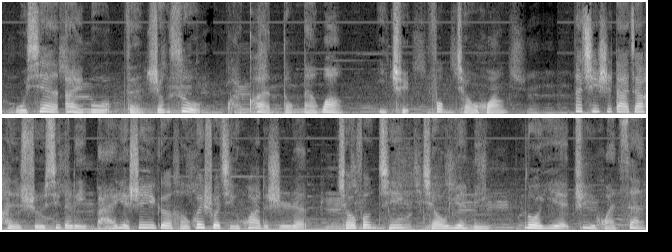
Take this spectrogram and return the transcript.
“无限爱慕怎生诉，款款东南望，一曲凤求凰”。那其实大家很熟悉的李白，也是一个很会说情话的诗人。秋风清，秋月明，落叶聚还散，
